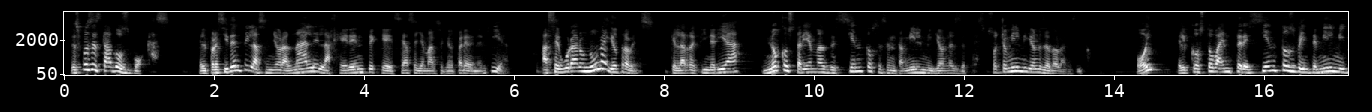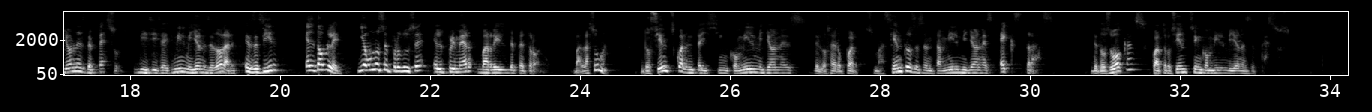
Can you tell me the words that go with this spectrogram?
Después está Dos Bocas. El presidente y la señora Nale, la gerente que se hace llamar secretaria de Energía, aseguraron una y otra vez que la refinería no costaría más de 160 mil millones de pesos, 8 mil millones de dólares, dijo. Hoy el costo va en 320 mil millones de pesos, 16 mil millones de dólares, es decir, el doble, y aún no se produce el primer barril de petróleo. Va la suma. 245 mil millones de los aeropuertos, más 160 mil millones extras de dos bocas, 405 mil millones de pesos.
